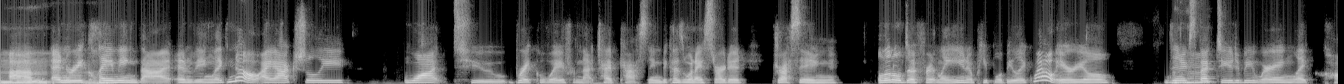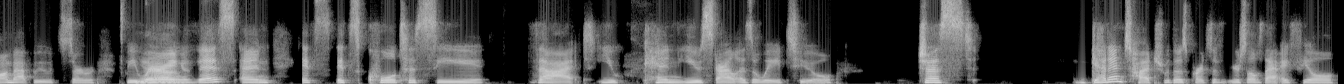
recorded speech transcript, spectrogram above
um, mm. and reclaiming that and being like no i actually want to break away from that typecasting because when i started dressing a little differently you know people would be like wow ariel didn't mm-hmm. expect you to be wearing like combat boots or be yeah. wearing this and it's it's cool to see that you can use style as a way to just get in touch with those parts of yourselves that I feel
